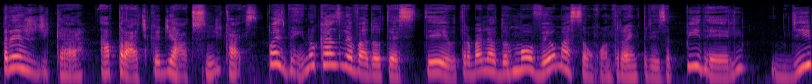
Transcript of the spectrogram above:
prejudicar a prática de atos sindicais. Pois bem, no caso levado ao TST, o trabalhador moveu uma ação contra a empresa Pirelli de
